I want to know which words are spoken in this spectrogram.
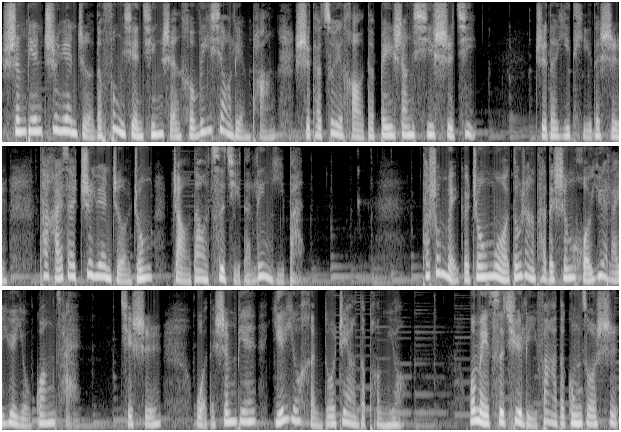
身边志愿者的奉献精神和微笑脸庞是他最好的悲伤稀释剂。值得一提的是，他还在志愿者中找到自己的另一半。他说，每个周末都让他的生活越来越有光彩。其实，我的身边也有很多这样的朋友。我每次去理发的工作室，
